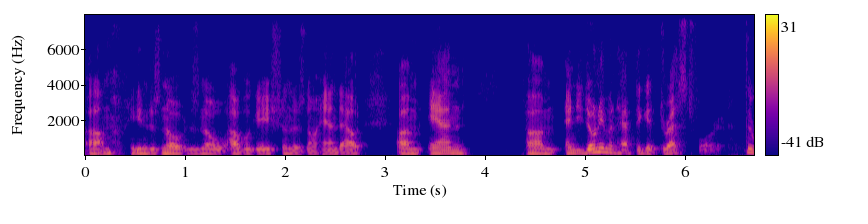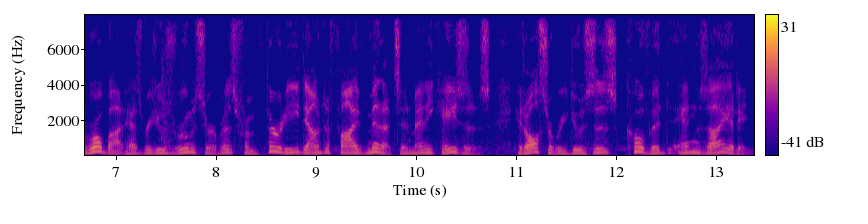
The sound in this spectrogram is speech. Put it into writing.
Um, you know, there's no there's no obligation. There's no handout, um, and um, and you don't even have to get dressed for it. The robot has reduced room service from 30 down to five minutes in many cases. It also reduces COVID anxiety.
